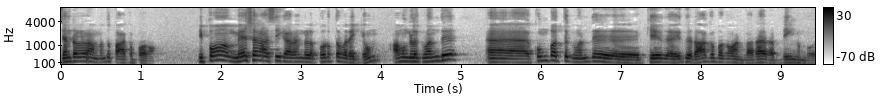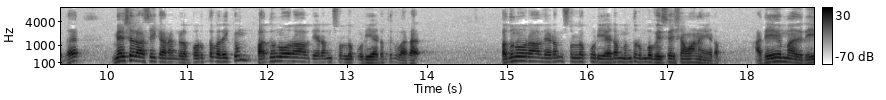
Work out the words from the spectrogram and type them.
ஜென்ரலாக நம்ம வந்து பார்க்க போறோம். இப்போ மேஷ ராசிக்காரங்களை பொறுத்த வரைக்கும் அவங்களுக்கு வந்து கும்பத்துக்கு வந்து கேது இது ராகு பகவான் வரார் அப்படிங்கும்போது மேஷ ராசிக்காரங்களை பொறுத்த வரைக்கும் பதினோராவது இடம் சொல்லக்கூடிய இடத்துக்கு வரார். பதினோராவது இடம் சொல்லக்கூடிய இடம் வந்து ரொம்ப விசேஷமான இடம். அதே மாதிரி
